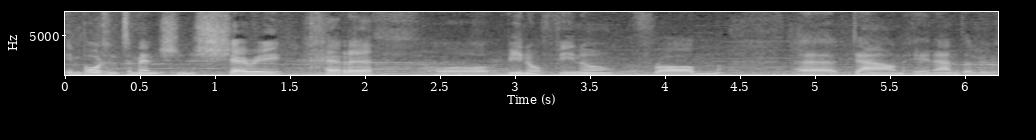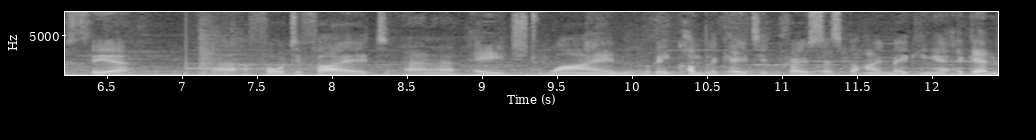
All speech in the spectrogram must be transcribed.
Important to mention sherry, jerez, or vino fino from uh, down in Andalusia. Uh, a fortified, uh, aged wine, a very complicated process behind making it. Again,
